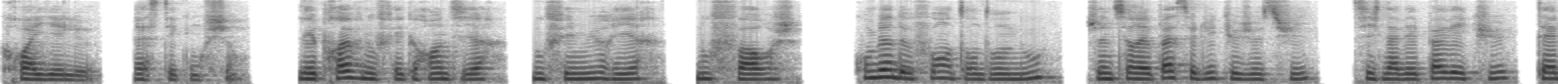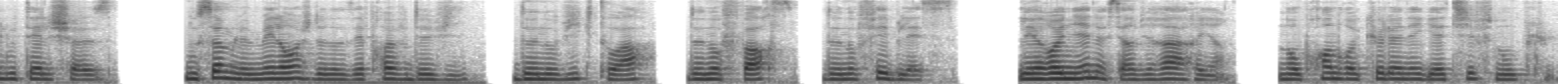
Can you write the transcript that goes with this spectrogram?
Croyez-le, restez confiant. L'épreuve nous fait grandir, nous fait mûrir, nous forge. Combien de fois entendons-nous Je ne serais pas celui que je suis si je n'avais pas vécu telle ou telle chose. Nous sommes le mélange de nos épreuves de vie, de nos victoires, de nos forces, de nos faiblesses. Les renier ne servira à rien, n'en prendre que le négatif non plus.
